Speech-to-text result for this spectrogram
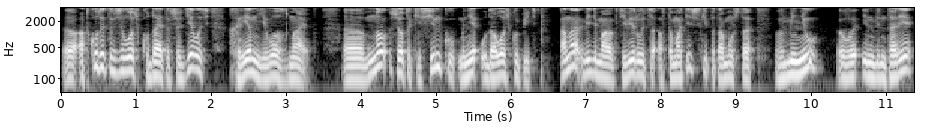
откуда это взялось, куда это все делать, хрен его знает. Но все-таки симку мне удалось купить она, видимо, активируется автоматически, потому что в меню в инвентаре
